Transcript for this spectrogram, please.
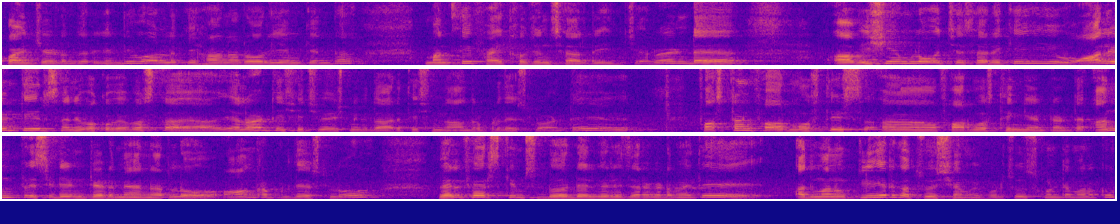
అపాయింట్ చేయడం జరిగింది. వాళ్ళకి హానరోరియం కింద మంత్లీ ఫైవ్ థౌజండ్ శాలరీ ఇచ్చారు. అండ్ ఆ విషయంలో వచ్చేసరికి వాలంటీర్స్ అనే ఒక వ్యవస్థ ఎలాంటి సిచ్యువేషన్కి దారితీసింది ఆంధ్రప్రదేశ్లో అంటే first and foremost this foremost thing ఏంటంటే అన్ప్రెసిడెంటెడ్ మేనర్లో ఆంధ్రప్రదేశ్లో వెల్ఫేర్ స్కీమ్స్ డోర్ డెలివరీ జరగడం అయితే అది మనం క్లియర్గా చూసాము ఇప్పుడు చూసుకుంటే మనకు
